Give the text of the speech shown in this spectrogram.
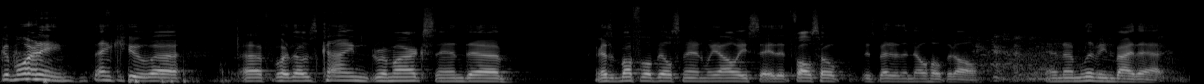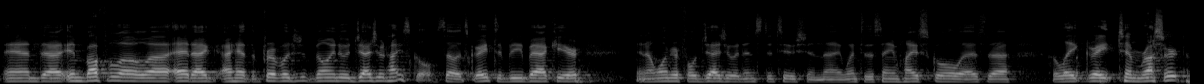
Good morning. Thank you uh, uh, for those kind remarks. And uh, as a Buffalo Bills fan, we always say that false hope is better than no hope at all. and I'm living by that. And uh, in Buffalo, uh, Ed, I, I, had the privilege of going to a Jesuit high school. So it's great to be back here in a wonderful Jesuit institution. I went to the same high school as uh, the late, great Tim Russert.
